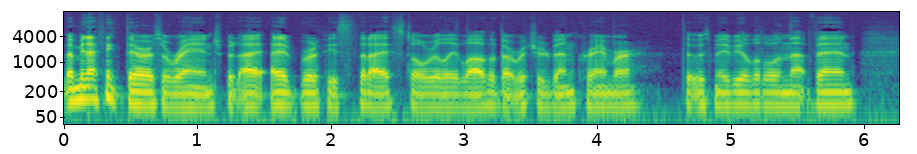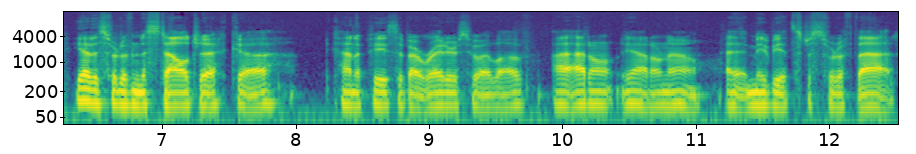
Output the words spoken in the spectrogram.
I mean, I think there is a range, but I, I wrote a piece that I still really love about Richard Ben Cramer that was maybe a little in that vein. Yeah, this sort of nostalgic uh, kind of piece about writers who I love. I, I don't, yeah, I don't know. I, maybe it's just sort of that,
